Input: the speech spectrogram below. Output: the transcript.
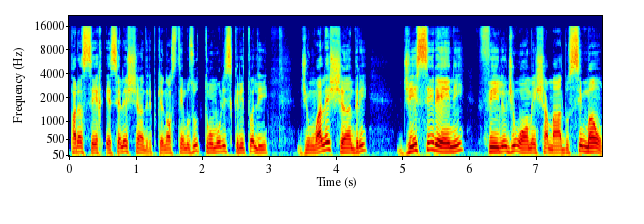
para ser esse Alexandre, porque nós temos o túmulo escrito ali de um Alexandre de Cirene, filho de um homem chamado Simão.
